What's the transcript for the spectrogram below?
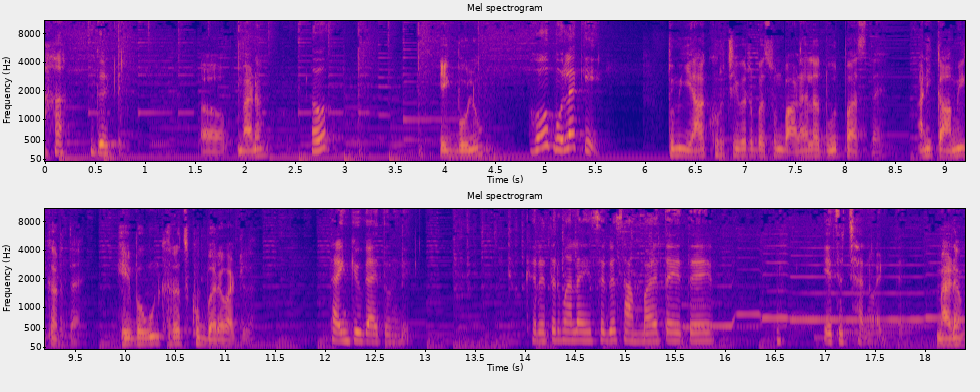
हां गुड मॅडम हो? एक बोलू? हो बोला की. तुम्ही या खुर्चीवर बसून बाळाला दूध पाजताय आणि कामही करताय हे बघून खरंच खूप बरं वाटलं. Thank you Gaitonde. खरं तर मला हे सगळं सांभाळता येतंय. याचं छान वाटतंय. मॅडम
